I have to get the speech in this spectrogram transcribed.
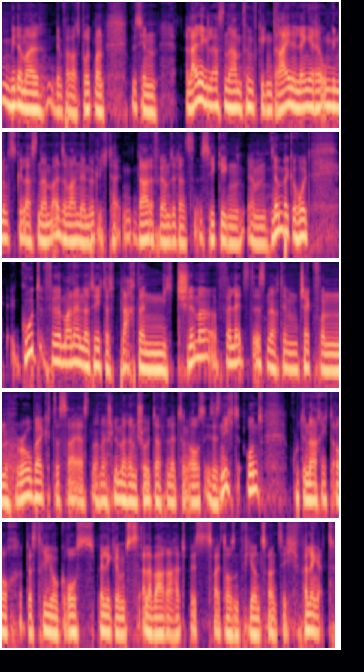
wieder mal, in dem Fall was Brückmann, ein bisschen alleine gelassen haben, 5 gegen 3 eine längere ungenutzt gelassen haben. Also waren mehr Möglichkeiten da. Dafür haben sie dann Sieg gegen ähm, Nürnberg geholt. Gut für Mannheim natürlich, dass Plachter nicht schlimmer verletzt ist. Nach dem Check von Roback, das sah erst nach einer schlimmeren Schulterverletzung aus, ist es nicht. Und gute Nachricht auch, das Trio Groß Belligrims Alavara hat bis 2024 verlängert.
